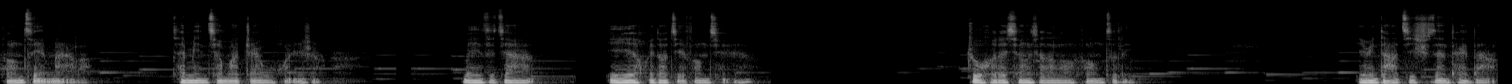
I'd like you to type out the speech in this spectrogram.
房子也卖了，才勉强把债务还上。梅子家爷爷回到解放前，住回了乡下的老房子里。因为打击实在太大了，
